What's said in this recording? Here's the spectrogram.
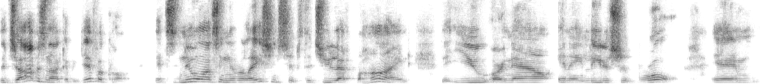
the job is not going to be difficult. It's nuancing the relationships that you left behind that you are now in a leadership role. And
